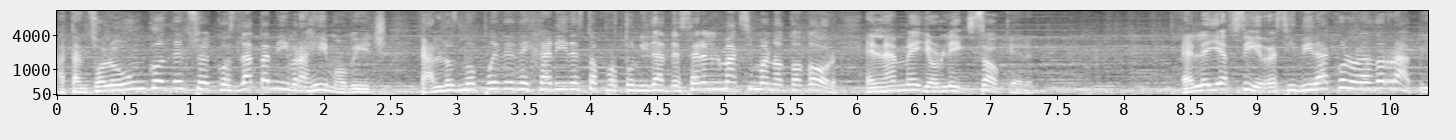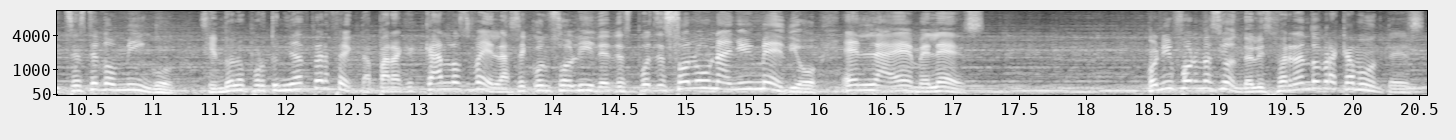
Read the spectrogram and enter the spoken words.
A tan solo un gol del sueco Zlatan Ibrahimovic, Carlos no puede dejar ir esta oportunidad de ser el máximo anotador en la Major League Soccer. El AFC recibirá a Colorado Rapids este domingo, siendo la oportunidad perfecta para que Carlos Vela se consolide después de solo un año y medio en la MLS. Con información de Luis Fernando Bracamontes,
